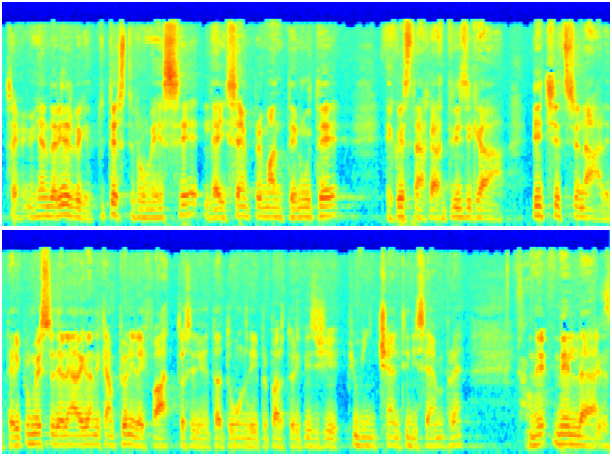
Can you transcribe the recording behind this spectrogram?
Sai, mi viene da ridere perché tutte queste promesse le hai sempre mantenute e questa è una caratteristica eccezionale. Ti eri promesso di allenare grandi campioni, l'hai fatto, sei diventato uno dei preparatori fisici più vincenti di sempre. No, nel, nel,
